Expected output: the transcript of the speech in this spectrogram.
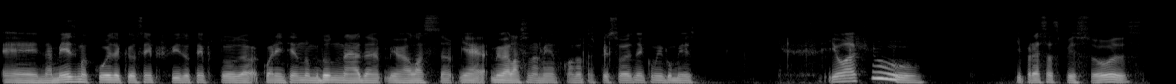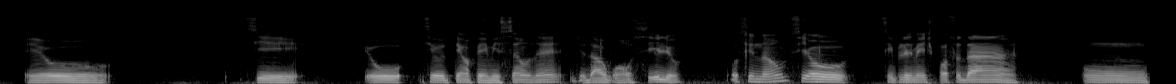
é, na mesma coisa que eu sempre fiz o tempo todo. A quarentena não mudou nada meu, relação, minha, meu relacionamento com outras pessoas, nem comigo mesmo. E eu acho que para essas pessoas, eu. Se eu, se eu tenho a permissão, né, de dar algum auxílio, ou se não, se eu simplesmente posso dar um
